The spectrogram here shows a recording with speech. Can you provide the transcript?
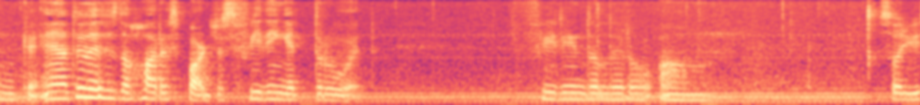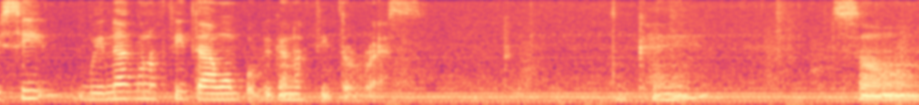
Okay, and I think this is the hardest part, just feeding it through it. Feeding the little, um, so you see, we're not going to feed that one, but we're going to feed the rest. Okay, so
